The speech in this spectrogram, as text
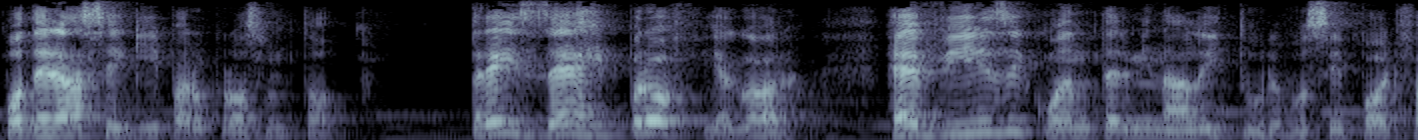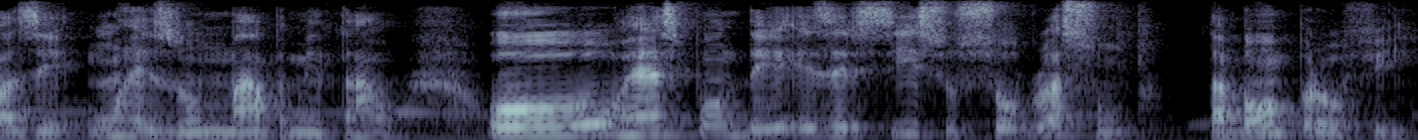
poderá seguir para o próximo tópico. 3R Prof agora. Revise quando terminar a leitura. Você pode fazer um resumo, mapa mental ou responder exercícios sobre o assunto. Tá bom, prof?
